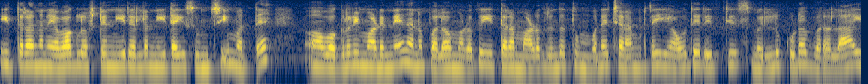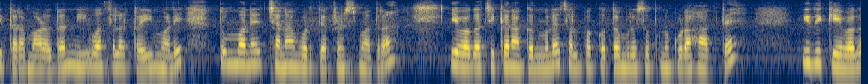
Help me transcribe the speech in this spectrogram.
ಈ ಥರ ನಾನು ಯಾವಾಗಲೂ ಅಷ್ಟೇ ನೀರೆಲ್ಲ ನೀಟಾಗಿ ಸುಣಿಸಿ ಮತ್ತು ಒಗ್ಗರಣೆ ಮಾಡಿನೇ ನಾನು ಪಲಾವ್ ಮಾಡೋದು. ಈ ಥರ ಮಾಡೋದ್ರಿಂದ ತುಂಬಾ ಚೆನ್ನಾಗಿರುತ್ತೆ ಯಾವುದೇ ರೀತಿ ಸ್ಮೆಲ್ಲು ಕೂಡ ಬರಲ್ಲ. ಈ ಥರ ಮಾಡೋದ್ರಿಂದ ನೀವು ಒಂದ್ಸಲ ಟ್ರೈ ಮಾಡಿ ತುಂಬಾ ಚೆನ್ನಾಗಿ ಬರುತ್ತೆ ಫ್ರೆಂಡ್ಸ್ ಮಾತ್ರ. ಇವಾಗ ಚಿಕನ್ ಹಾಕಿದ್ಮೇಲೆ ಸ್ವಲ್ಪ ಕೊತ್ತಂಬರಿ ಸೊಪ್ಪನ್ನು ಕೂಡ ಹಾಕಿದೆ ಇದಕ್ಕೆ ಇವಾಗ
